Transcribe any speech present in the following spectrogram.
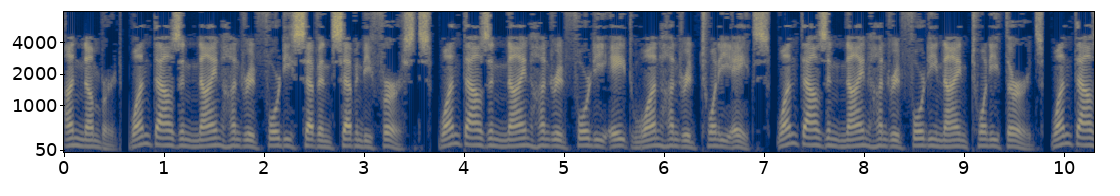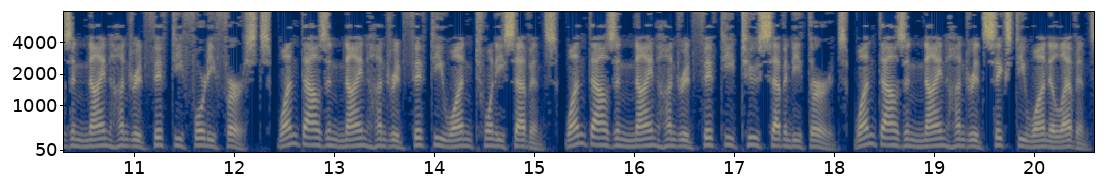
unnumbered 1947 71sts, 1948 128ths, 1949 23rds, 1950 41sts, 1951 27ths, 1950 52 73rds, 1961 11ths,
